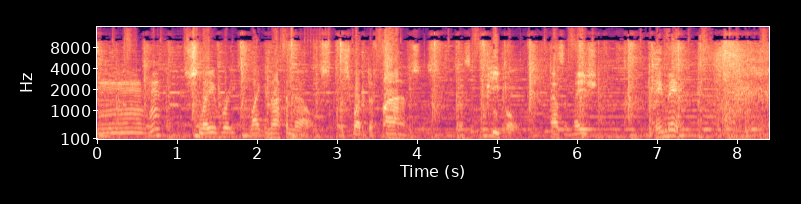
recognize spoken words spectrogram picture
Mm-hmm. Slavery, like nothing else, is what defines us as a people, as a nation. Amen.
